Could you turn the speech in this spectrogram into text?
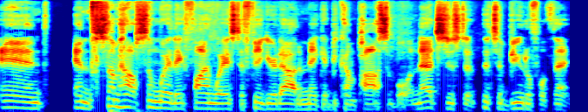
And, and somehow, some way they find ways to figure it out and make it become possible. And that's just a, it's a beautiful thing.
